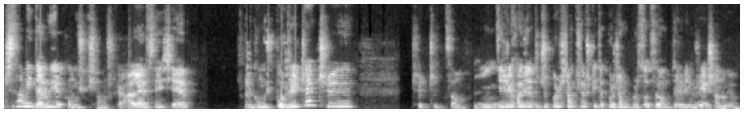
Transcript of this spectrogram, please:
Czasami daruję komuś książkę, ale w sensie, że komuś pożyczę, czy, czy, czy co? Mm, Jeżeli chodzi o to, czy pożyczam książki, to pożyczam po prostu osobom, które wiem, że je szanują.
